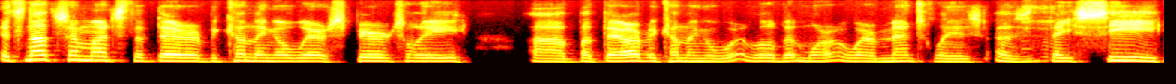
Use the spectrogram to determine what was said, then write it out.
it's not so much that they're becoming aware spiritually uh, but they are becoming a, w- a little bit more aware mentally as, as mm-hmm. they see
